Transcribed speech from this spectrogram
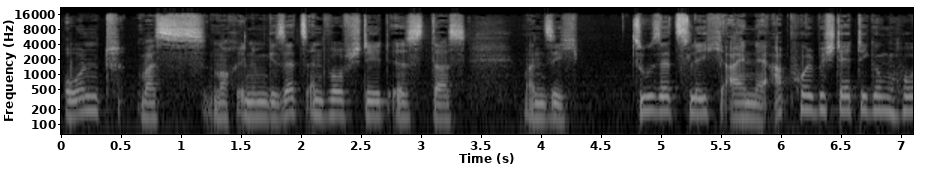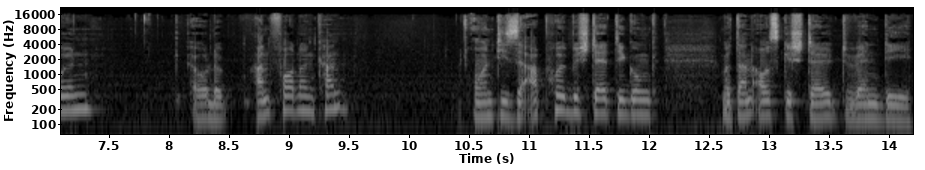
Und was noch in dem Gesetzentwurf steht, ist, dass man sich zusätzlich eine Abholbestätigung holen oder anfordern kann. Und diese Abholbestätigung wird dann ausgestellt, wenn die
